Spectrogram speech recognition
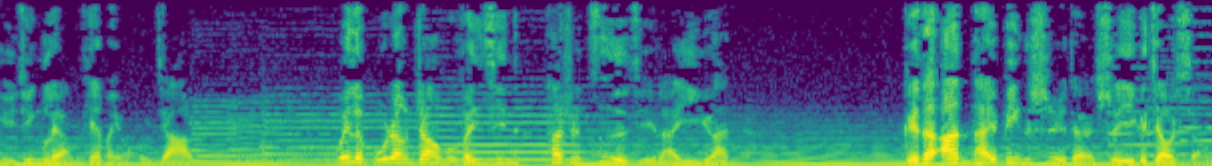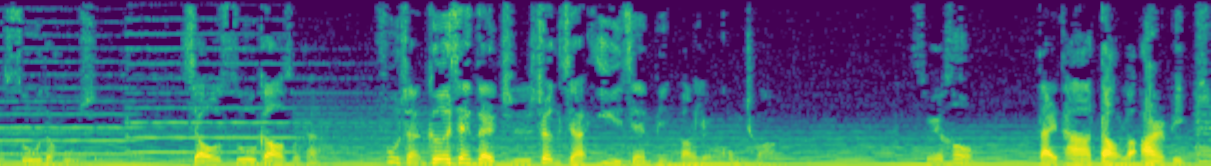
已经两天没有回家了。为了不让丈夫分心，她是自己来医院的。给她安排病室的是一个叫小苏的护士。小苏告诉她，妇产科现在只剩下一间病房有空床。随后，带她到了二病室。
